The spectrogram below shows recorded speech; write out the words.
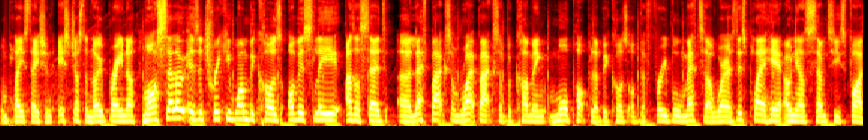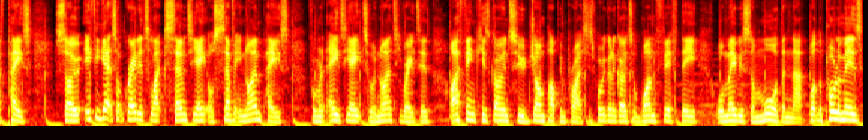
on PlayStation, it's just a no-brainer. Marcelo is a tricky one because obviously, as I said, uh, left backs and right backs are becoming more popular because of the free ball meta, whereas this player here only has 75 pace. So if he gets upgraded to like 78 or 79 pace from an 88 to a 90 rated, I think he's going to jump up in price. He's probably going to go to 150 or maybe some more than that. But the problem is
